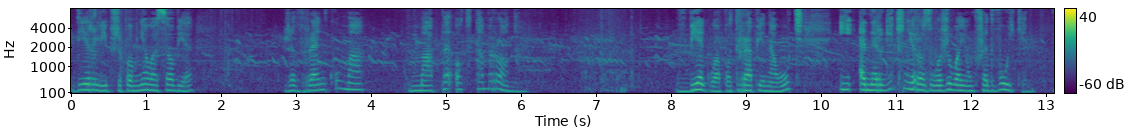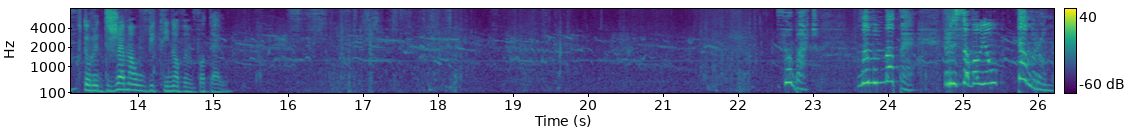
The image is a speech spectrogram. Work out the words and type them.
Dirli przypomniała sobie, że w ręku ma mapę od Tamrona. Wbiegła po trapie na łódź i energicznie rozłożyła ją przed wujkiem, który drzemał w wiklinowym fotelu. Zobacz, mam mapę. Rysował ją Tamron.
